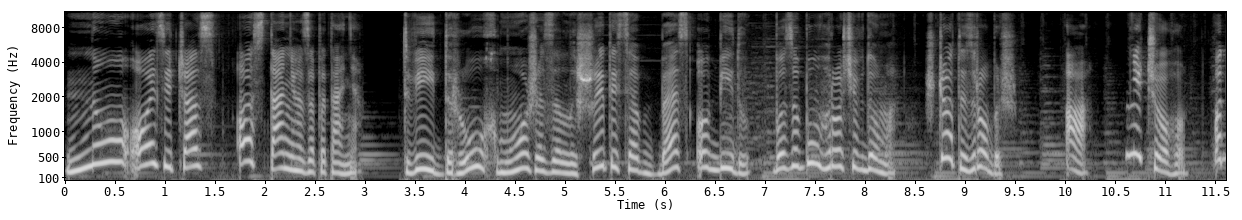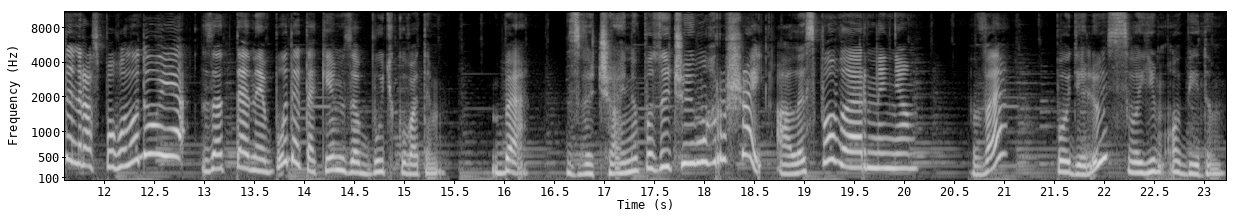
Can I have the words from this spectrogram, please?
Ну, ось і час останнього запитання. Твій друг може залишитися без обіду, бо забув гроші вдома. Що ти зробиш? А. Нічого. Один раз поголодує, зате не буде таким забудькуватим. Б. Звичайно, позичуємо грошей, але з поверненням. В. Поділюсь своїм обідом.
